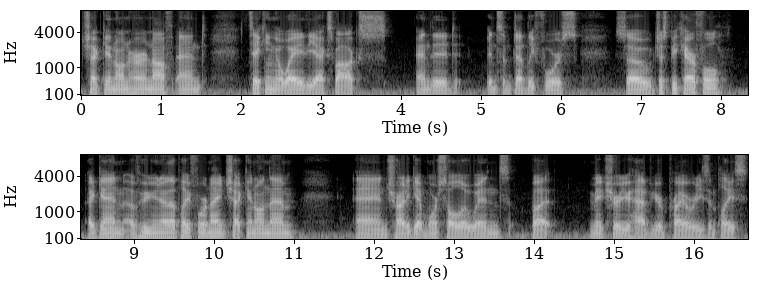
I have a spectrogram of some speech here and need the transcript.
check in on her enough, and taking away the Xbox ended in some deadly force. So just be careful again of who you know that play Fortnite. Check in on them and try to get more solo wins, but make sure you have your priorities in place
